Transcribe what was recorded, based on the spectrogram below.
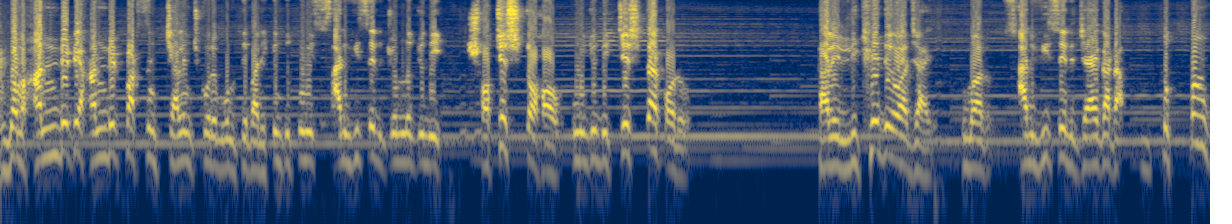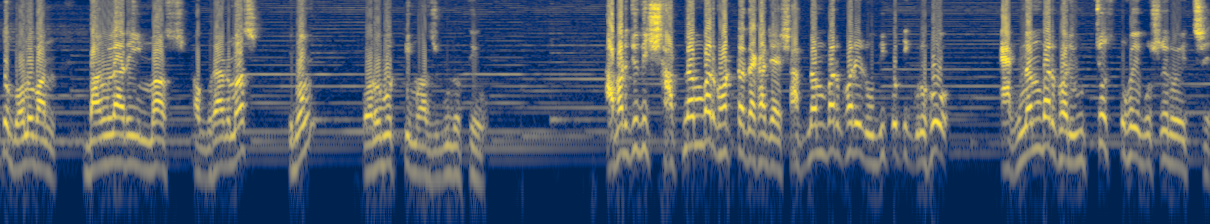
একদম হান্ড্রেডে হান্ড্রেড পার্সেন্ট চ্যালেঞ্জ করে বলতে পারি, কিন্তু তুমি সার্ভিসের জন্য যদি সচেষ্ট হও, তুমি যদি চেষ্টা করো, তাহলে লিখে দেওয়া যায়, তোমার সার্ভিসের জায়গাটা অত্যন্ত বলবান বাংলার এই মাস, অঘ্রাণ মাস এবং পরবর্তী মাসগুলোতেও। আবার যদি সাত নাম্বার ঘরটা দেখা যায়, সাত নাম্বার ঘরের অধিপতি গ্রহ এক নাম্বার ঘরে উচ্চস্থ হয়ে বসে রয়েছে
